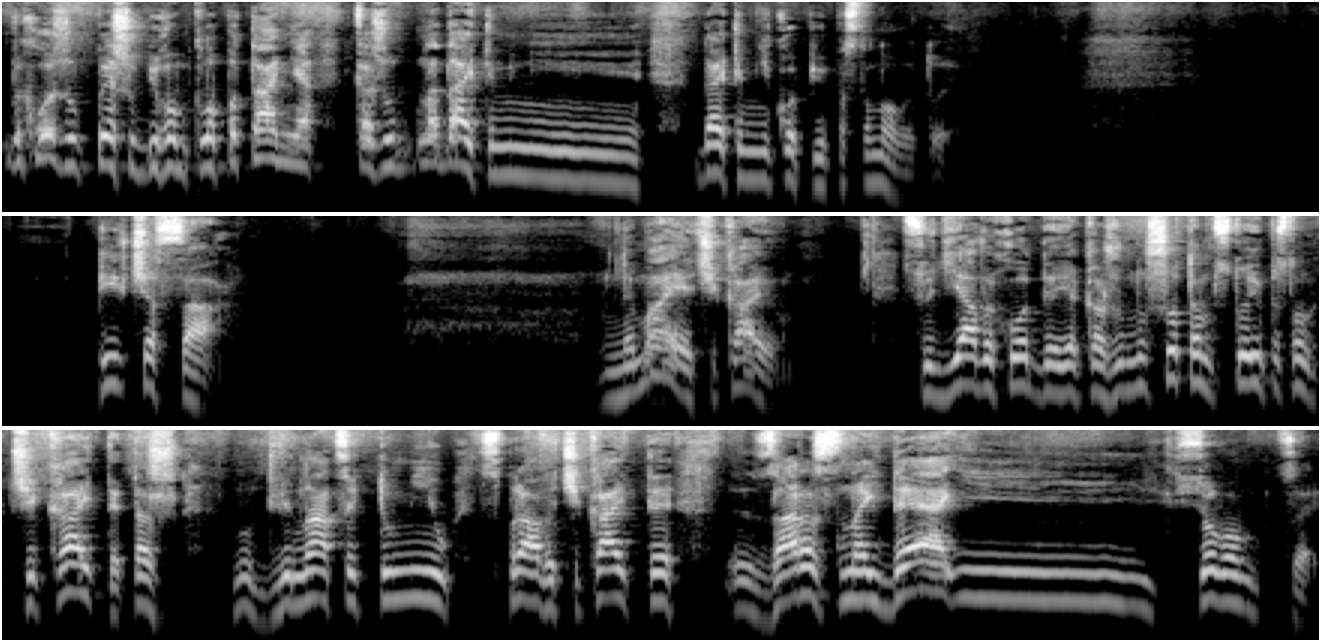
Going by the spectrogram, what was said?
виходжу, пишу бігом клопотання, кажу, надайте мені, дайте мені копію постанови тої. Півчаса. Немає, чекаю. Суддя виходить, я кажу, ну що там з тої постанови? Чекайте, та ж ну, 12 томів справи, чекайте, зараз знайде і все вам цей.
